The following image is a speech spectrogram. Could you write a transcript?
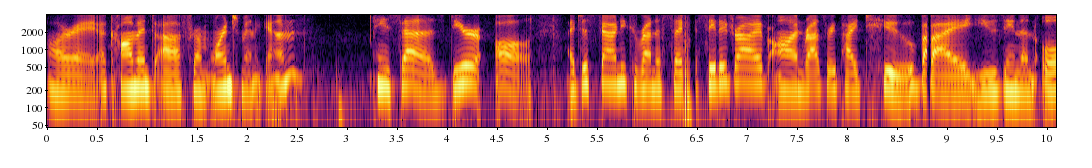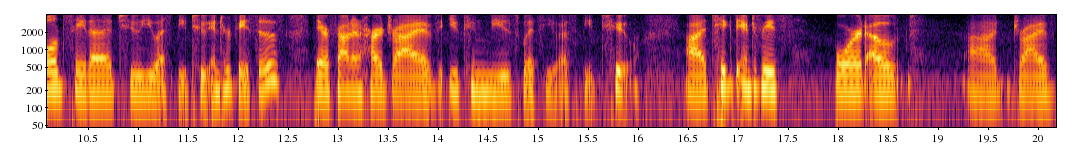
All right, a comment uh, from Orangeman again. He says, "Dear all, I just found you could run a SATA drive on Raspberry Pi 2 by using an old SATA to USB 2 interfaces. They are found in hard drive you can use with USB 2. Uh, take the interface board out, uh, drive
